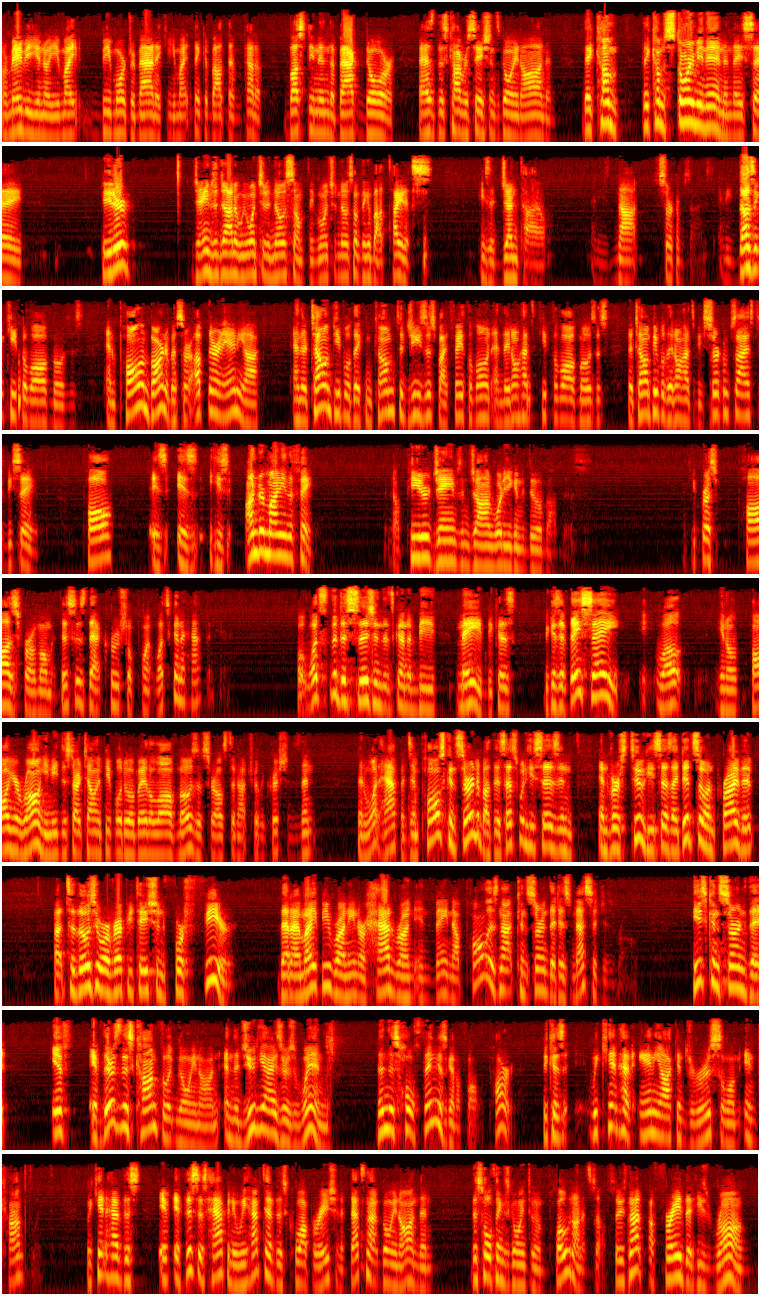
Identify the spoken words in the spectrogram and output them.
Or maybe, you know, you might be more dramatic and you might think about them kind of busting in the back door as this conversation's going on and they come, they come storming in and they say, Peter, James and John, we want you to know something. We want you to know something about Titus. He's a Gentile and he's not circumcised and he doesn't keep the law of Moses. And Paul and Barnabas are up there in Antioch and they're telling people they can come to Jesus by faith alone and they don't have to keep the law of Moses. They're telling people they don't have to be circumcised to be saved. Paul is, is, he's undermining the faith. Now, Peter, James, and John, what are you going to do about this? If you press pause for a moment, this is that crucial point. What's going to happen here? Well, what's the decision that's going to be made? Because, because if they say, well, you know, Paul, you're wrong. You need to start telling people to obey the law of Moses or else they're not truly Christians. Then, then what happens? And Paul's concerned about this. That's what he says in, in verse 2. He says, I did so in private uh, to those who are of reputation for fear that I might be running or had run in vain. Now, Paul is not concerned that his message is wrong. He's concerned that if, if there's this conflict going on and the Judaizers win, then this whole thing is going to fall apart. Because we can't have Antioch and Jerusalem in conflict. We can't have this, if, if this is happening, we have to have this cooperation. If that's not going on, then this whole thing's going to implode on itself. So he's not afraid that he's wrong.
